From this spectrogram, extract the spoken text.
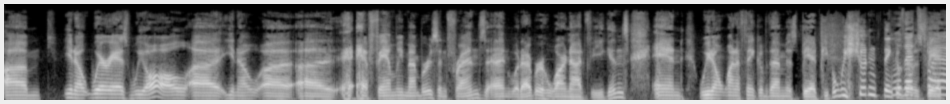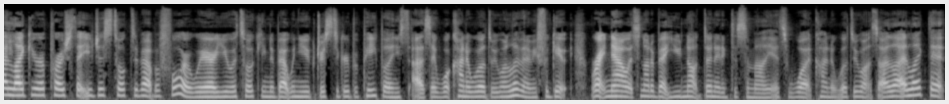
um, you know. Whereas we all, uh, you know, uh, uh, have family members and friends and whatever who are not vegans, and we don't want to think of them as bad people. We shouldn't think well, of them Well, that's as why bad. I like your approach that you just talked about before, where you were talking about when you addressed a group of people and you uh, say, "What kind of world do we want to live in?" I mean, forget right now. It's not about you not donating to Somalia. It's what kind of world do you want. So I, I like that.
